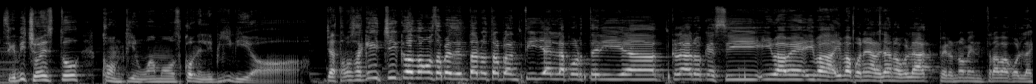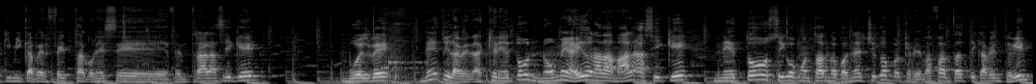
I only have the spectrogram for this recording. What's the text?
Así que dicho esto, continuamos con el vídeo. Ya estamos aquí, chicos. Vamos a presentar nuestra plantilla en la portería. Claro que sí. Iba a, ver, iba, iba a poner a Llano Black, pero no me entraba con la química perfecta con ese central. Así que vuelve Neto y la verdad es que Neto no me ha ido nada mal, así que Neto sigo contando con él, chicos, porque me va fantásticamente bien.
